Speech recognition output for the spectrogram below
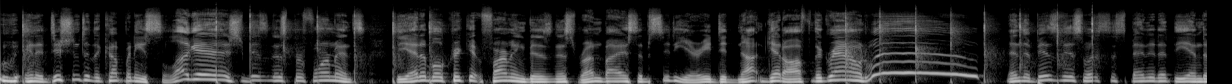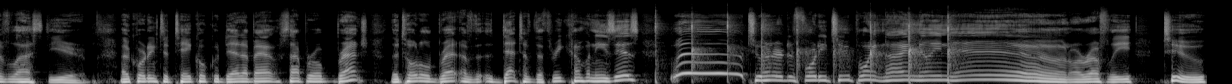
In addition to the company's sluggish business performance, the edible cricket farming business run by a subsidiary did not get off the ground. Woo! And the business was suspended at the end of last year. According to Teikoku Bank Sapporo branch, the total debt of the debt of the three companies is woo 242.9 million yen, or roughly two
